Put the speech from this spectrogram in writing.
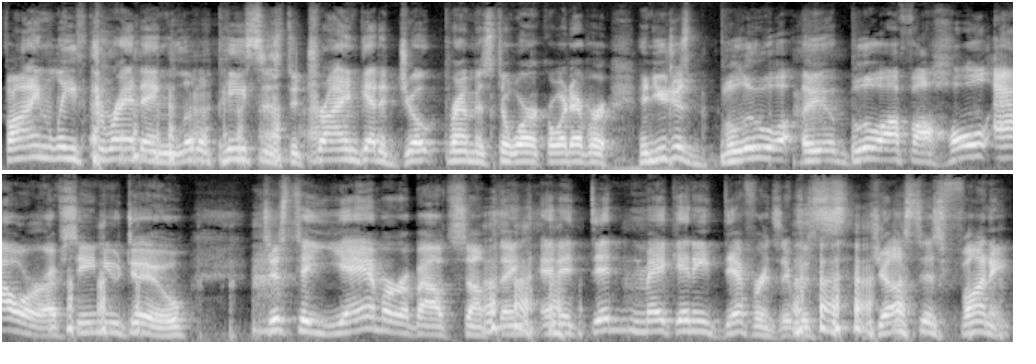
finally threading little pieces to try and get a joke premise to work or whatever, and you just blew uh, blew off a whole hour I've seen you do, just to yammer about something, and it didn't make any difference. It was just as funny,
